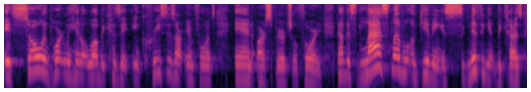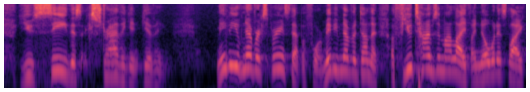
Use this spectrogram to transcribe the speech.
it's so important we handle it well because it increases our influence and our spiritual authority. Now, this last level of giving is significant because you see this extravagant giving. Maybe you've never experienced that before. Maybe you've never done that. A few times in my life, I know what it's like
